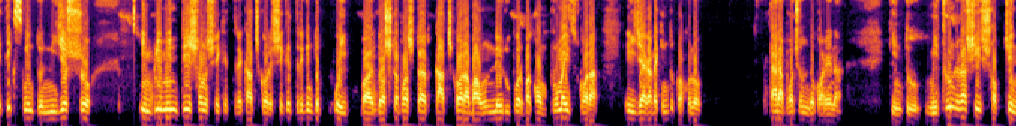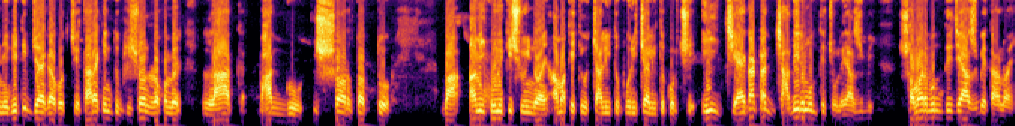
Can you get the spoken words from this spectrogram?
এথিক্স কিন্তু নিজস্ব ইমপ্লিমেন্টেশন সেক্ষেত্রে কাজ করে। সেক্ষেত্রে কিন্তু ওই দশটা পাঁচটার কাজ করা বা অন্যের উপর বা কম্প্রোমাইজ করা, এই জায়গাটা কিন্তু কখনো তারা পছন্দ করে না। কিন্তু মিথুন রাশির সবচেয়ে নেগেটিভ জায়গা হচ্ছে তারা কিন্তু ভীষণ রকমের লাখ, ভাগ্য, ঈশ্বর তত্ত্ব বা আমি কোনো কিছুই নয়, আমাকে কেউ চালিত, পরিচালিত করছে। এই জায়গাটা যাদের মধ্যে চলে আসবে, সবার মধ্যে যে আসবে তা নয়,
